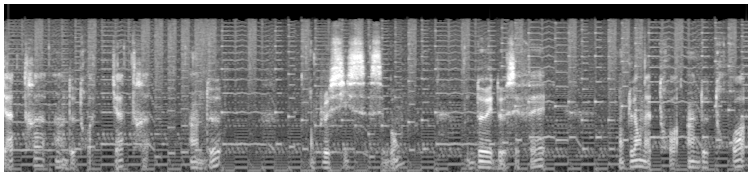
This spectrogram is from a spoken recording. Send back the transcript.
4, 1, 2, 3, 4, 1, 2. Donc le 6, c'est bon. 2 et 2, c'est fait. Donc là, on a 3, 1, 2, 3,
